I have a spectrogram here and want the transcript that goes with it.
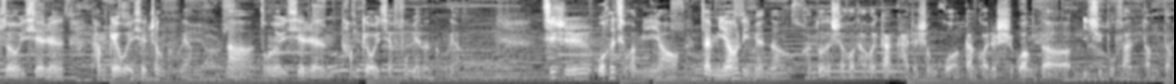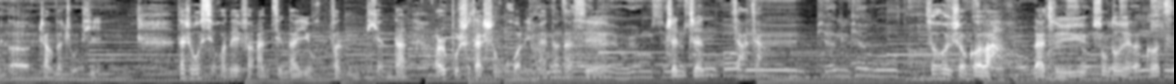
总有一些人，他们给我一些正能量；那总有一些人，他们给我一些负面的能量。其实我很喜欢民谣，在民谣里面呢，很多的时候他会感慨着生活，感慨着时光的一去不返等等的这样的主题。但是我喜欢那一份安静，那一份恬淡，而不是在生活里面的那些真真假假。最后一首歌了，来自于宋冬野的《歌词》。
